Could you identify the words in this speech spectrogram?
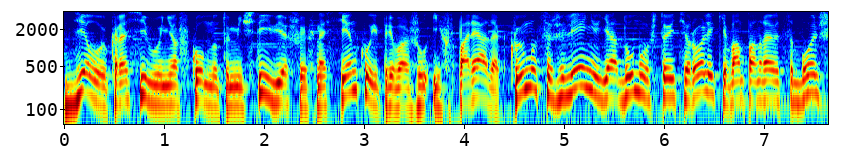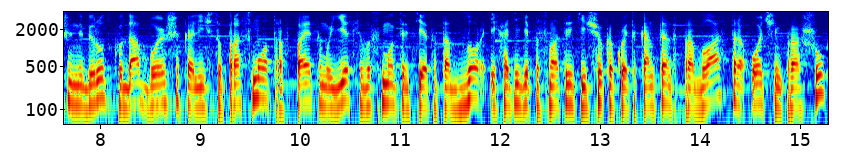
Делаю красивую нерв комнату мечты, вешаю их на стенку и привожу их в порядок. К моему сожалению, я думаю, что эти ролики вам понравятся больше и наберут куда больше количество просмотров. Поэтому, если вы смотрите этот обзор и хотите посмотреть еще какой-то контент про бластеры, очень прошу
